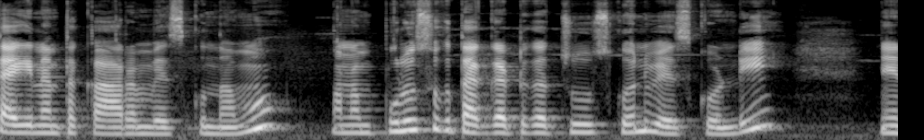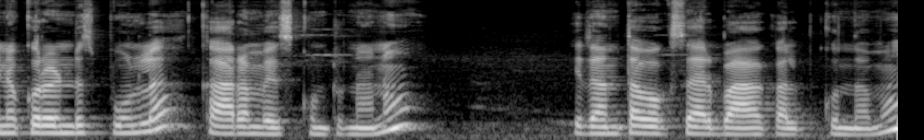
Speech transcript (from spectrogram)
తగినంత కారం వేసుకుందాము. మనం పులుసుకు తగ్గట్టుగా చూసుకొని వేసుకోండి. నేను ఒక రెండు స్పూన్ల కారం వేసుకుంటున్నాను. ఇదంతా ఒకసారి బాగా కలుపుకుందాము.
